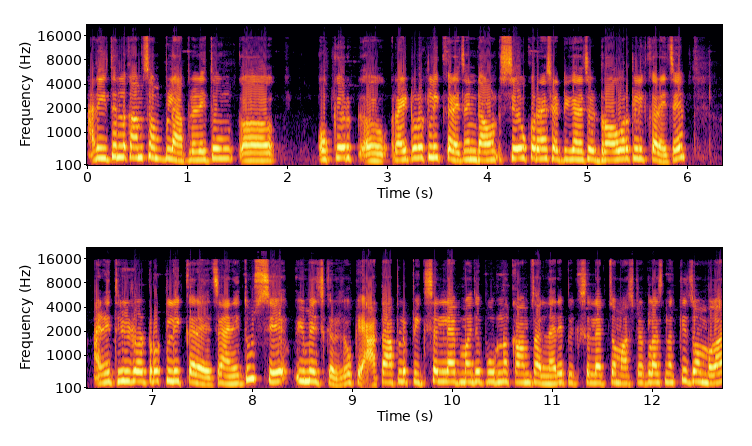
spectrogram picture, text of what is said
आणि इथलं काम संपलं आपल्याला इथून ओकेवर राईटवर क्लिक करायचं आणि डाऊन सेव्ह करण्यासाठी करायचं ड्रॉवर क्लिक करायचं आणि थ्री डॉटवर क्लिक करायचं आणि तू सेव्ह इमेज करायचं. ओके आता आपलं पिक्सल लॅबमध्ये पूर्ण काम चालणार आहे. पिक्सल लॅबचा मास्टर क्लास नक्की जाऊन बघा.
